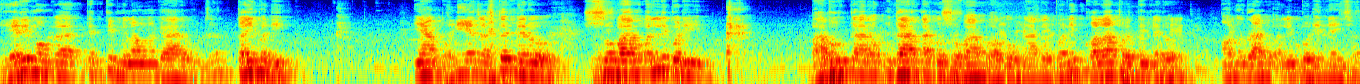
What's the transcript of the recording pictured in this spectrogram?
धेरै मौका त्यति मिलाउन गाह्रो हुन्छ। तैपनि यहाँ भनिए जस्तै मेरो स्वभाव अलि बढी भावुकता र उदारताको स्वभाव भएको हुनाले पनि कलाप्रति मेरो अनुराग अलिक बढी नै छ।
